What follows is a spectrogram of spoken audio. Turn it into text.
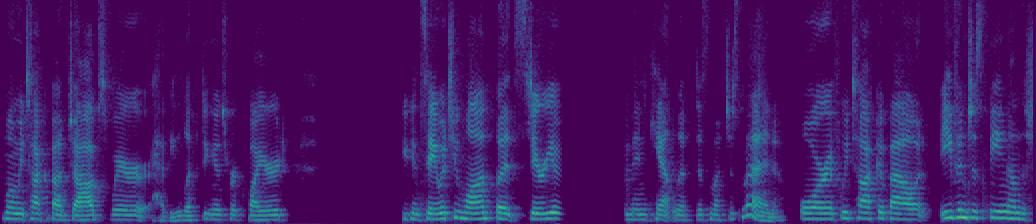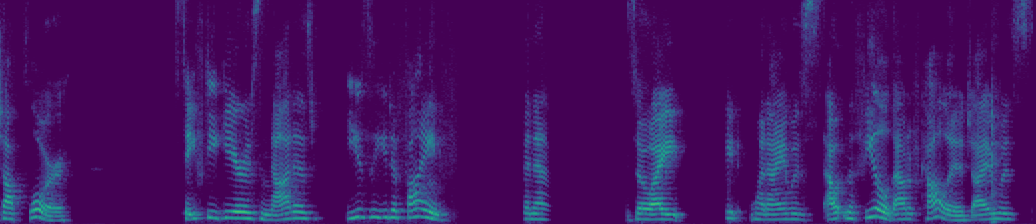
when we talk about jobs where heavy lifting is required, you can say what you want, but stereo women can't lift as much as men. Or if we talk about even just being on the shop floor, safety gear is not as easy to find. And so I when I was out in the field out of college, I was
